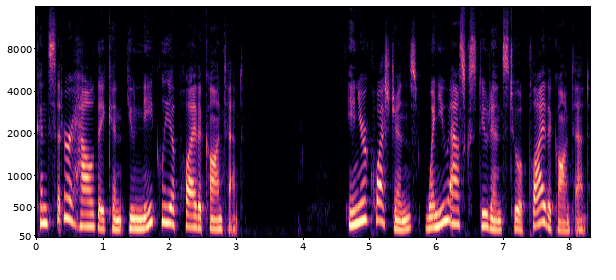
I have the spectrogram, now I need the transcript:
consider how they can uniquely apply the content. In your questions, when you ask students to apply the content,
